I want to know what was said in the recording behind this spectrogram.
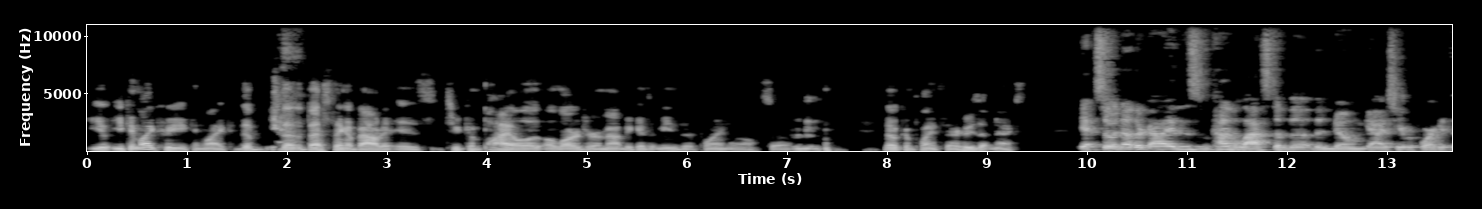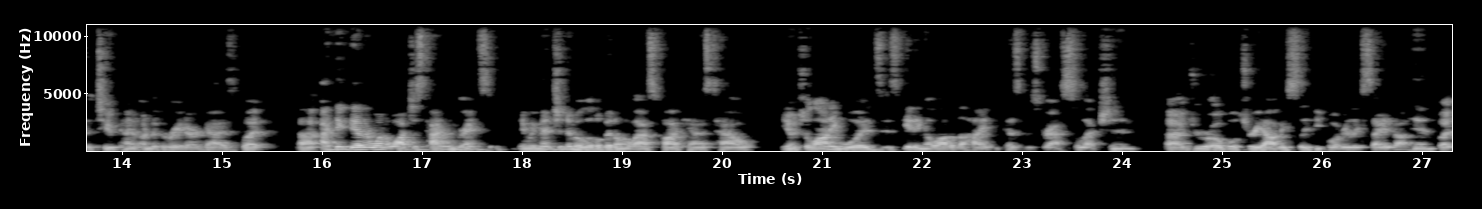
you you can like who you can like. The yeah. the best thing about it is to compile a, a, larger amount because it means they're playing well. So mm-hmm. no complaints there. Who's up next? Yeah, so another guy, and this is kind of the last of the the known guys here before I get the two kind of under the radar guys, but uh, I think the other one to watch is Kylen Granson. And we mentioned him a little bit on the last podcast, how, you know, Jelani Woods is getting a lot of the hype because of his draft selection. Uh, Drew Ogletree, obviously, people are really excited about him. But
